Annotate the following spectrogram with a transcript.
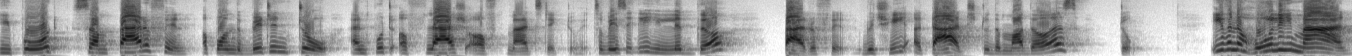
He poured some paraffin upon the bitten toe and put a flash of matchstick to it. So basically he lit the paraffin which he attached to the mother's toe. Even a holy man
